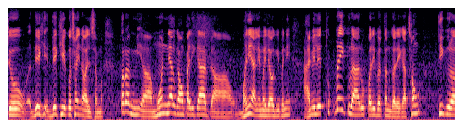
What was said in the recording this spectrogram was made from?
त्यो देखि देखिएको छैन अहिलेसम्म। तर मोहनयाल गाउँपालिका भनिहालेँ मैले अघि पनि हामीले थुप्रै कुराहरू परिवर्तन गरेका छौँ। ती कुरा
